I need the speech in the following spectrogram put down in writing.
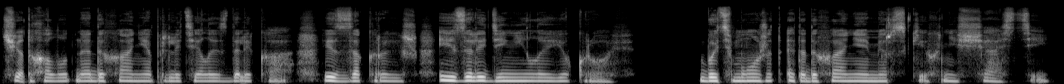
Чье-то холодное дыхание прилетело издалека, из-за крыш, и заледенило ее кровь. Быть может, это дыхание мирских несчастий,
